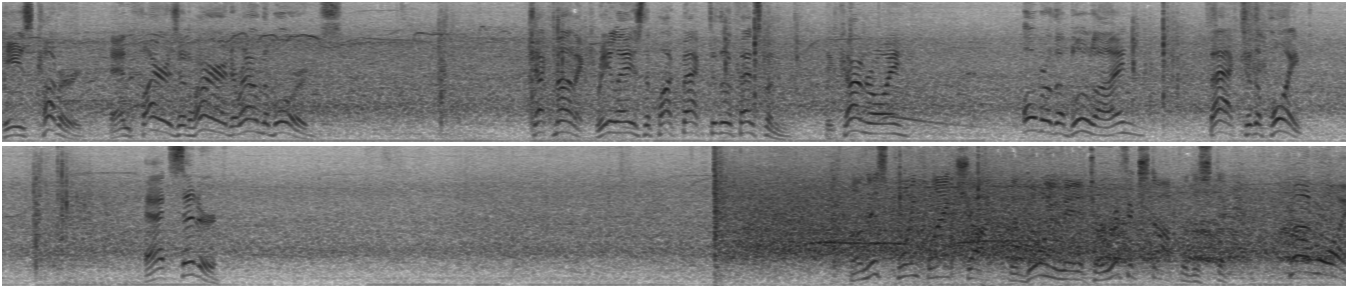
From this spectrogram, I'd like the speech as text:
He's covered and fires it hard around the boards. Monic relays the puck back to the defenseman. To Conroy. Over the blue line. Back to the point. At center. On this point-blank shot, the goalie made a terrific stop with the stick. Conroy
